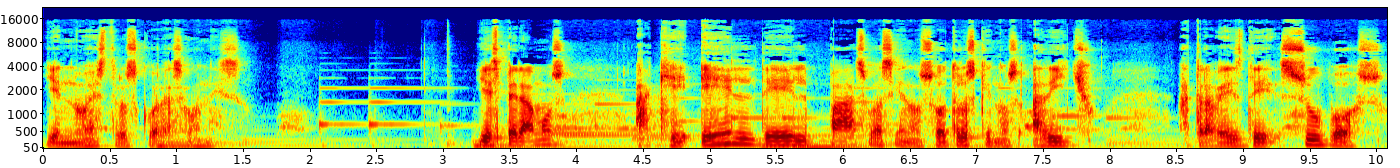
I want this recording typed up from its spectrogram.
y en nuestros corazones. Y esperamos a que Él dé el paso hacia nosotros que nos ha dicho, a través de su voz,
